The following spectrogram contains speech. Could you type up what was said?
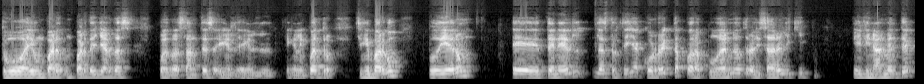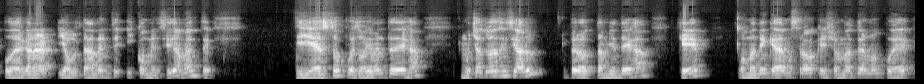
tuvo ahí un par, un par de yardas pues bastantes en el, en el, en el encuentro. Sin embargo, pudieron eh, tener la estrategia correcta para poder neutralizar el equipo y finalmente poder ganar y abultadamente y convencidamente. Y esto pues obviamente deja muchas dudas en Seattle, pero también deja que, o más bien que ha demostrado que Sean McDermott puede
